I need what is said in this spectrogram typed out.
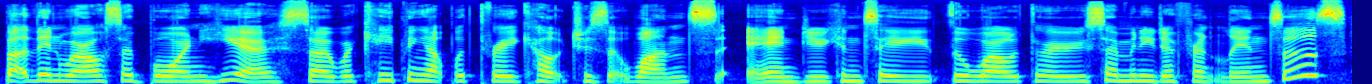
but then we're also born here. So we're keeping up with three cultures at once, and you can see the world through so many different lenses.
